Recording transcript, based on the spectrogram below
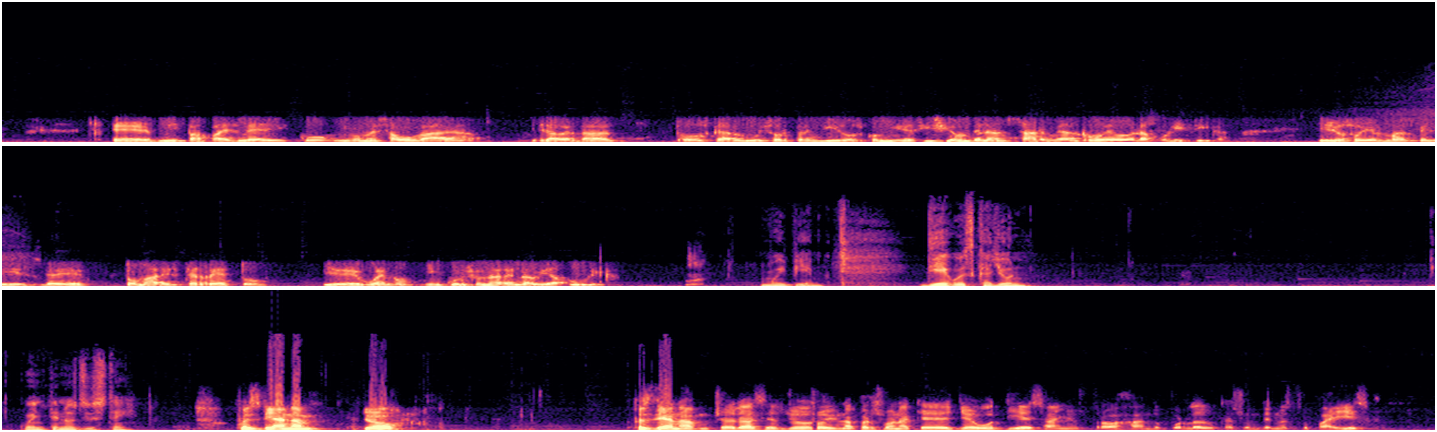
Eh, mi papá es médico, mi mamá es abogada, y la verdad todos quedaron muy sorprendidos con mi decisión de lanzarme al ruedo de la política. Y yo soy el más feliz de tomar este reto y de, bueno, incursionar en la vida pública. Muy bien. Diego Escayón, cuéntenos de usted. Pues Diana, yo, pues Diana, muchas gracias. Yo soy una persona que llevo 10 años trabajando por la educación de nuestro país.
